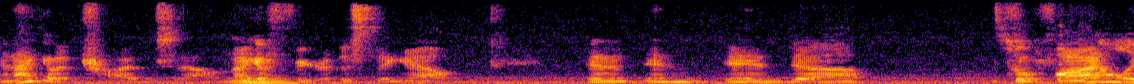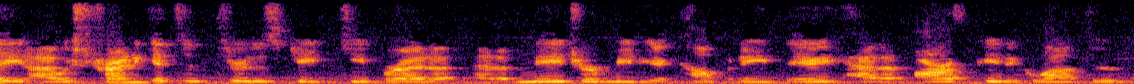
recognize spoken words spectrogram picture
and I got to try this out. I got to figure this thing out, and and and. Uh, so finally, I was trying to get to, through this gatekeeper at a, at a major media company. They had an RFP to go out to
